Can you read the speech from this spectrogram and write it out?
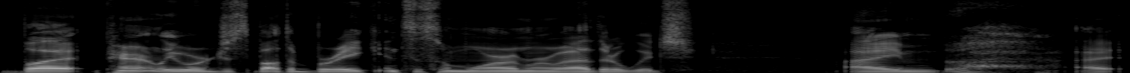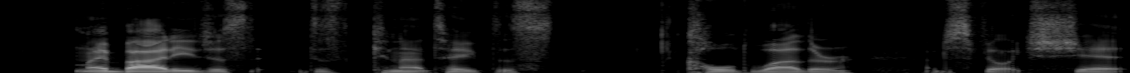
But apparently we're just about to break into some warmer weather, which I'm I my body just just cannot take this cold weather. I just feel like shit.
